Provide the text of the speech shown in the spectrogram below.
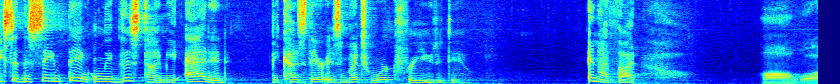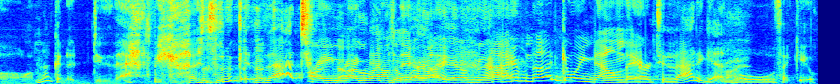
He said the same thing, only this time He added, because there is much work for you to do. And I thought, oh, well, I'm not going to do that because look at that train wreck I- I like down the way there. I am now. I'm not going down there to that again. Oh, thank you.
